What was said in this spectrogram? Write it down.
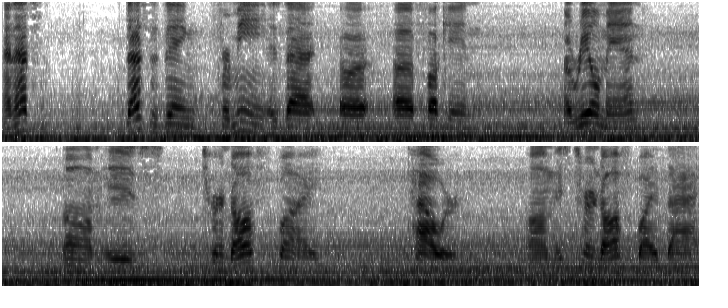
And that's that's the thing for me is that uh, a fucking a real man um, is turned off by power. Um, is turned off by that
